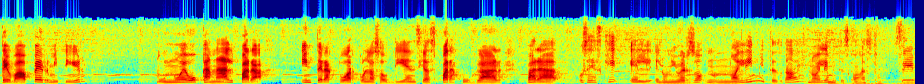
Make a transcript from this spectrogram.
te va a permitir un nuevo canal para interactuar con las audiencias, para jugar, para... O sea, es que el, el universo, no, hay límites, Gaby, no hay límites con esto. Sí,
